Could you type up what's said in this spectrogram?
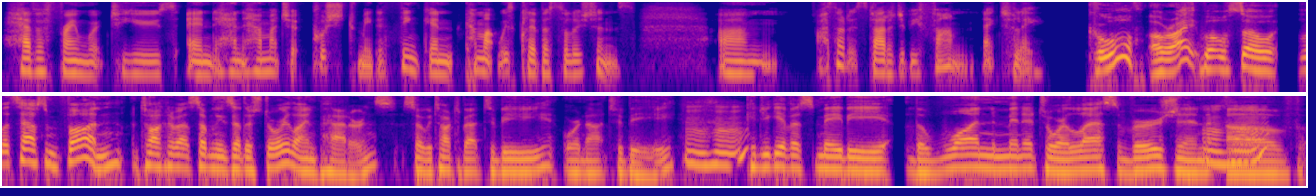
have a framework to use and, and how much it pushed me to think and come up with clever solutions. Um, I thought it started to be fun, actually. Cool. All right. Well, so let's have some fun talking about some of these other storyline patterns. So we talked about to be or not to be. Mm-hmm. Could you give us maybe the one minute or less version mm-hmm. of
